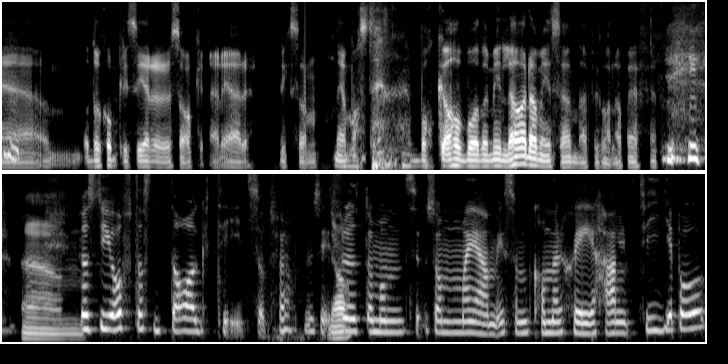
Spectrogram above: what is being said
Mm. Ehm, och då komplicerar det saker när det är liksom, när jag måste bocka av både min lördag och min söndag för att kolla på F1. Ehm, Fast det är ju oftast dagtid, så att förhoppningsvis, Ja. förutom om, som Miami som kommer ske halv tio på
